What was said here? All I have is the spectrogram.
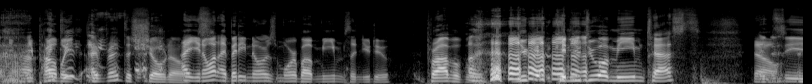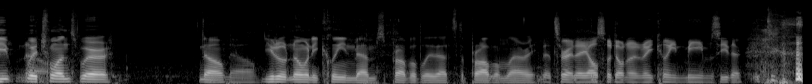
Uh, probably- I, did- I read the show notes. Hey, you know what? I bet he knows more about memes than you do. Probably. you can, can you do a meme test No. and see No. which ones were? No. No. You don't know any clean memes. Probably that's the problem, Larry. That's right. I also don't know any clean memes either.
